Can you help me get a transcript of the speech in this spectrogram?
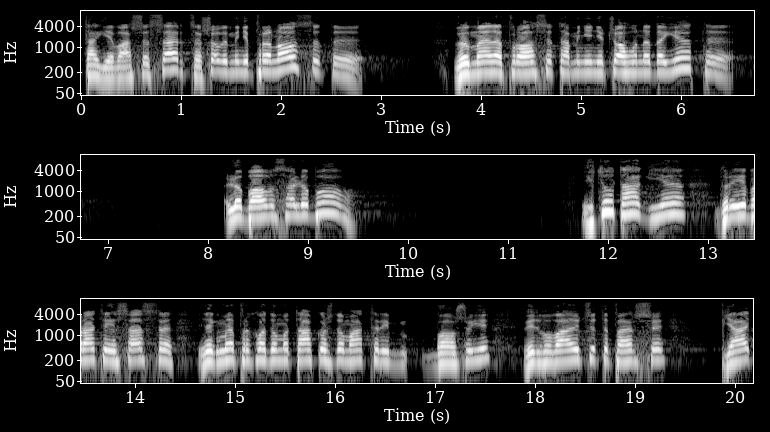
та є ваше серце? Що ви мені приносите? Ви в мене просите, а мені нічого не даєте. Любов за любов. І тут так є, дорогі браті і сестри, як ми приходимо також до Матері Божої, відбуваючи тепер п'ять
